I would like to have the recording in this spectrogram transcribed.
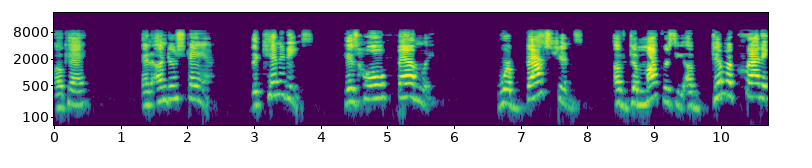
Okay? And understand the Kennedys, his whole family, were bastions of democracy, of democratic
